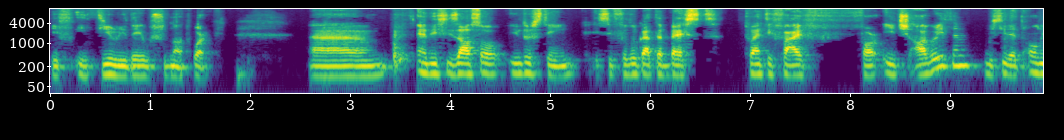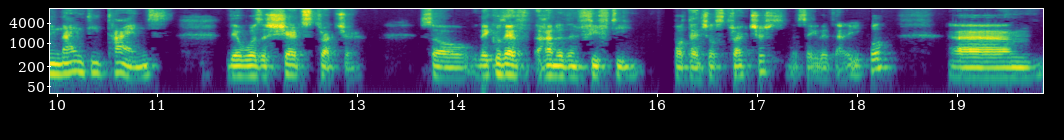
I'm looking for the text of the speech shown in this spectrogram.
if in theory they should not work. Um, and this is also interesting is if you look at the best 25 for each algorithm, we see that only 90 times there was a shared structure. So they could have 150 potential structures, let's say that are equal. Um,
